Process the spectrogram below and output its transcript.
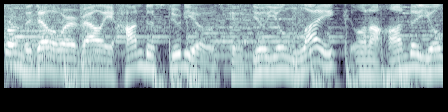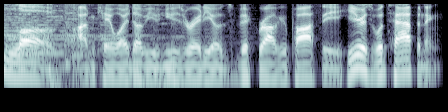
From the Delaware Valley Honda Studios, get a deal you'll like on a Honda you'll love. I'm KYW News Radio's Vic Raghupathi. Here's what's happening.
